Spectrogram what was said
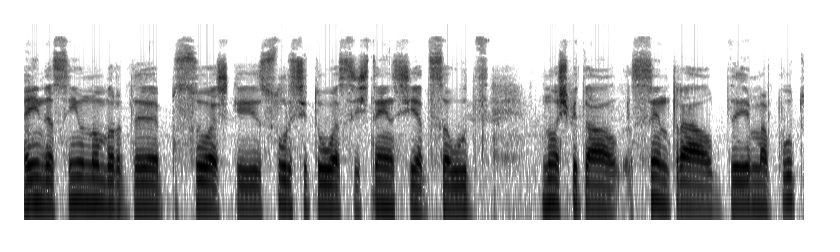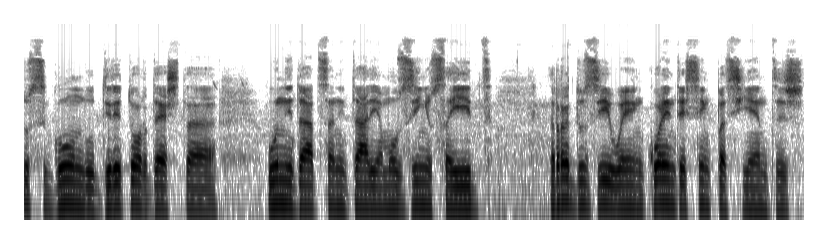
Ainda assim, o número de pessoas que solicitou assistência de saúde no Hospital Central de Maputo, segundo o diretor desta unidade sanitária, Mozinho Said, reduziu em 45 pacientes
